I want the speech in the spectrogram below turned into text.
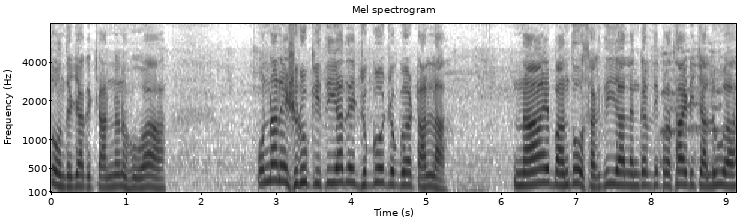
ਧੁੰਦ ਜਗ ਚਾਨਣ ਹੋਆ। ਉਹਨਾਂ ਨੇ ਸ਼ੁਰੂ ਕੀਤੀ ਆ ਤੇ ਜੁਗੋ ਜੁਗ ਅਟੱਲ ਆ। ਨਾ ਇਹ ਬੰਦ ਹੋ ਸਕਦੀ ਆ ਲੰਗਰ ਦੀ ਪ੍ਰਥਾ ਜਿਹੜੀ ਚਾਲੂ ਆ।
